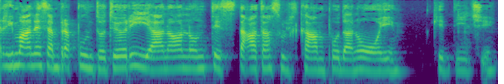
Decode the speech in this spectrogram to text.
rimane sempre appunto teoria, no? non testata sul campo da noi. Che dici?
